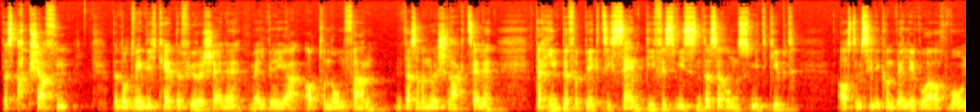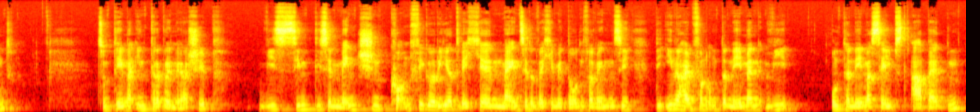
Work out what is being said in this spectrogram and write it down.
das Abschaffen der Notwendigkeit der Führerscheine, weil wir ja autonom fahren, das aber nur als Schlagzeile. Dahinter verbirgt sich sein tiefes Wissen, das er uns mitgibt aus dem Silicon Valley, wo er auch wohnt, zum Thema Entrepreneurship. Wie sind diese Menschen konfiguriert? Welche Mindset und welche Methoden verwenden sie, die innerhalb von Unternehmen wie Unternehmer selbst arbeiten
